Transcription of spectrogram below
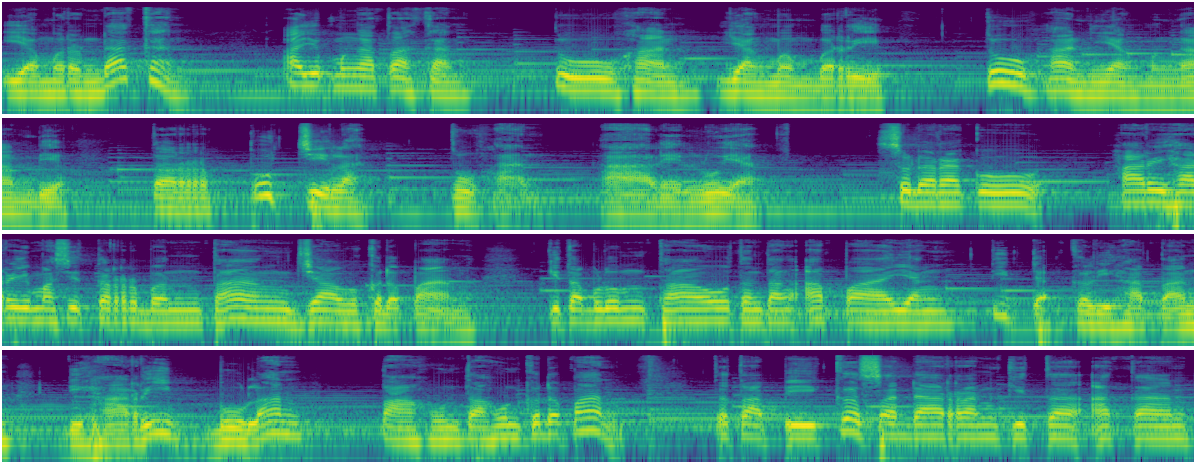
ia merendahkan. Ayub mengatakan, Tuhan yang memberi Tuhan yang mengambil. Terpujilah Tuhan. Haleluya. Saudaraku, hari-hari masih terbentang jauh ke depan. Kita belum tahu tentang apa yang tidak kelihatan di hari, bulan, tahun-tahun ke depan tetapi kesadaran kita akan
